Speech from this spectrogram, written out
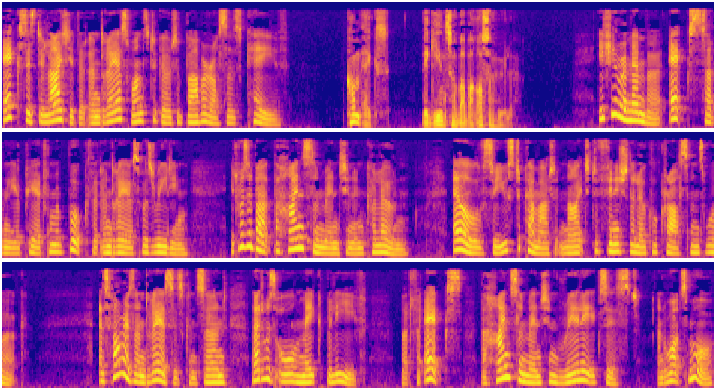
Ex is delighted that Andreas wants to go to Barbarossa's cave. Komm, Ex, wir gehen zur Barbarossa-Höhle. If you remember, Ex suddenly appeared from a book that Andreas was reading. It was about the Heinzelmännchen in Cologne, elves who used to come out at night to finish the local craftsman's work. As far as Andreas is concerned, that was all make-believe. But for Ex, the Heinzelmännchen really exist. And what's more,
